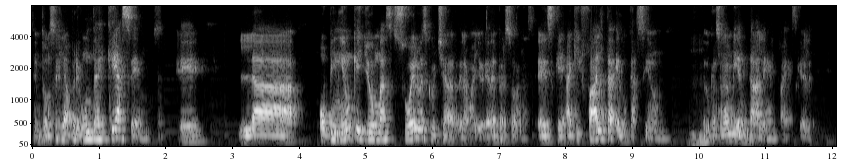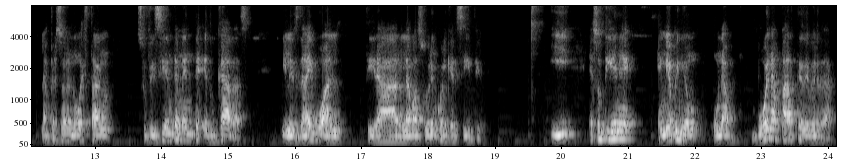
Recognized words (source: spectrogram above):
Entonces la pregunta es, ¿qué hacemos? Eh, la opinión que yo más suelo escuchar de la mayoría de personas es que aquí falta educación, educación ambiental en el país, que las personas no están suficientemente educadas y les da igual tirar la basura en cualquier sitio. Y eso tiene, en mi opinión, una buena parte de verdad,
